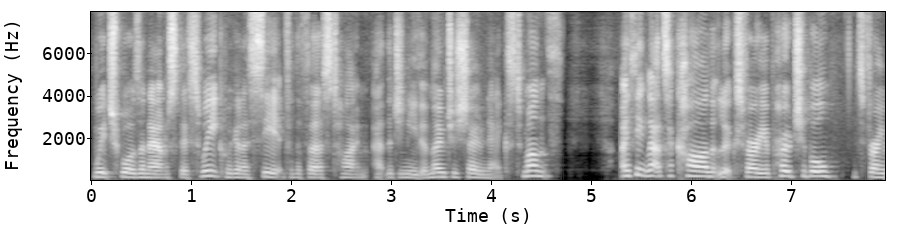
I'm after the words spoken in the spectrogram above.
which was announced this week. We're going to see it for the first time at the Geneva Motor Show next month. I think that's a car that looks very approachable. It's very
